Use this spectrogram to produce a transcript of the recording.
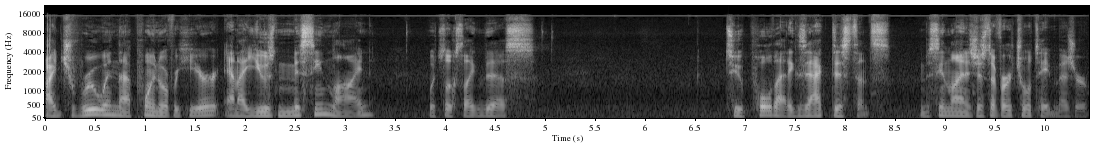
I drew in that point over here and I used missing line, which looks like this, to pull that exact distance. Missing line is just a virtual tape measure.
